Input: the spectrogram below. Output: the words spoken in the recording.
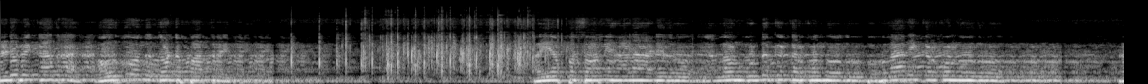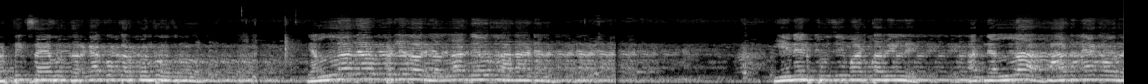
ನಡಿಬೇಕಾದ್ರ ಅವ್ರದ್ದು ಒಂದು ದೊಡ್ಡ ಪಾತ್ರ ಐತಿ. ಅಯ್ಯಪ್ಪ ಸ್ವಾಮಿ ಹಾಡ ಹಾಡಿದ್ರು ಎಲ್ಲವನ್ ಗುಡ್ಡಕ್ಕೆ ಕರ್ಕೊಂಡು ಹೋದ್ರು ಬಬಲಾದಿ ಕರ್ಕೊಂಡು ಹೋದ್ರು, ರಫೀಕ್ ಸಾಹೇಬ್ರ ದರ್ಗಾಕ್ಕೂ ಕರ್ಕೊಂಡು ಹೋದ್ರು. ಎಲ್ಲಾ ದೇವ್ರ ಬಿಡ್ಲಿಲ್ಲ ಅವ್ರು, ಎಲ್ಲಾ ದೇವ್ರ ಹಾಡ ಹಾಡಿದ್ರು ಏನೇನು ಪೂಜೆ ಮಾಡ್ತಾರೆ ಇಲ್ಲಿ ಅದನ್ನೆಲ್ಲ ಹಾಡಿನ್ಯಾಗ ಅವ್ರ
